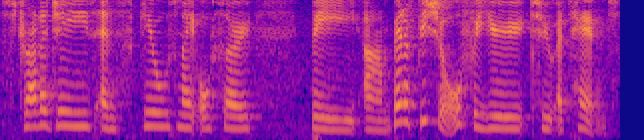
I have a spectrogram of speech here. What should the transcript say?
strategies, and skills may also be um, beneficial for you to attend.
